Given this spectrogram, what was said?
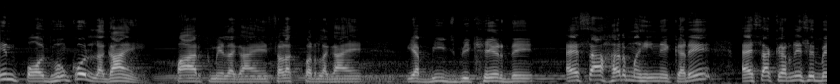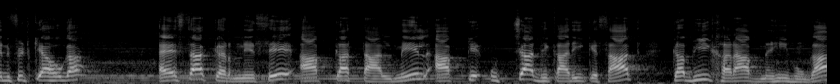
इन पौधों को लगाएँ, पार्क में लगाएँ, सड़क पर लगाएँ या बीज बिखेर दें। ऐसा हर महीने करें। ऐसा करने से बेनिफिट क्या होगा? ऐसा करने से आपका तालमेल आपके उच्चाधिकारी के साथ कभी खराब नहीं होगा,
